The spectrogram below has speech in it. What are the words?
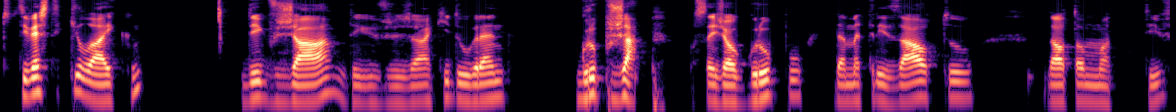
tu tiveste aqui like, digo-vos já, digo-vos já aqui do grande grupo JAP, ou seja, o grupo da matriz auto da Automotive.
